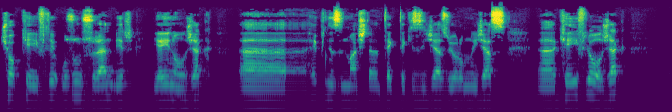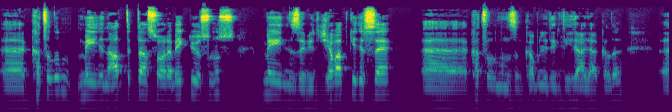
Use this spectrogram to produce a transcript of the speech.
çok keyifli, uzun süren bir yayın olacak. Ee, hepinizin maçlarını tek tek izleyeceğiz, yorumlayacağız. Ee, keyifli olacak. Ee, katılım mailini attıktan sonra bekliyorsunuz. Mailinize bir cevap gelirse e, katılımınızın kabul edildiği ile alakalı e,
